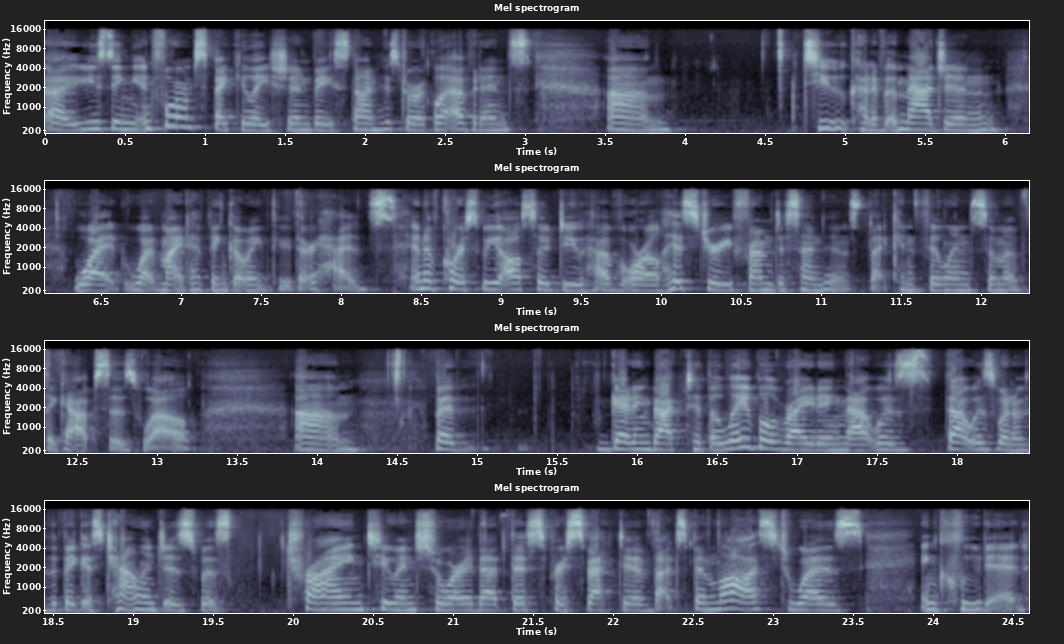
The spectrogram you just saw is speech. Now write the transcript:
uh, using informed speculation based on historical evidence. Um, to kind of imagine what what might have been going through their heads. And of course, we also do have oral history from descendants that can fill in some of the gaps as well. Um, but getting back to the label writing, that was that was one of the biggest challenges was trying to ensure that this perspective that's been lost was included,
